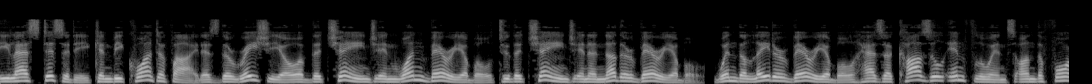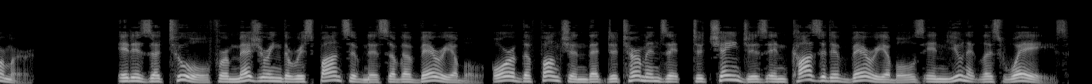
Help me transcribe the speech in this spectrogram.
Elasticity can be quantified as the ratio of the change in one variable to the change in another variable, when the later variable has a causal influence on the former. It is a tool for measuring the responsiveness of a variable, or of the function that determines it, to changes in causative variables in unitless ways.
